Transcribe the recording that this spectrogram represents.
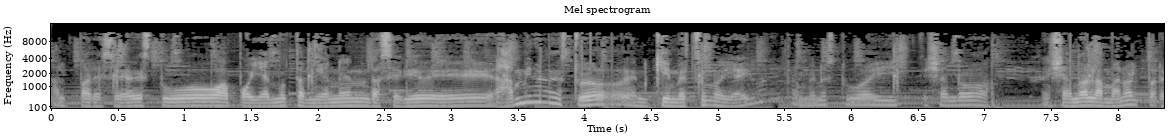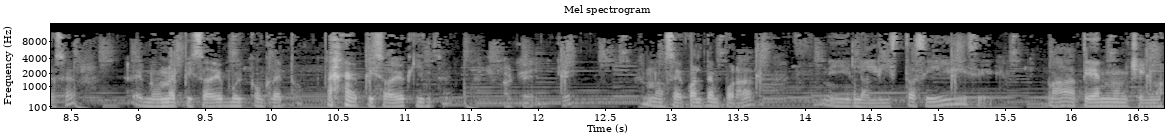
Al parecer estuvo apoyando también en la serie de... Ah, mira, estuvo en Kimetsu no Yaiba. También estuvo ahí echando, echando la mano al parecer. En un episodio muy concreto. episodio 15. Ok, ok. No sé cuál temporada. Y la lista sí, sí. No, tienen un chingo.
